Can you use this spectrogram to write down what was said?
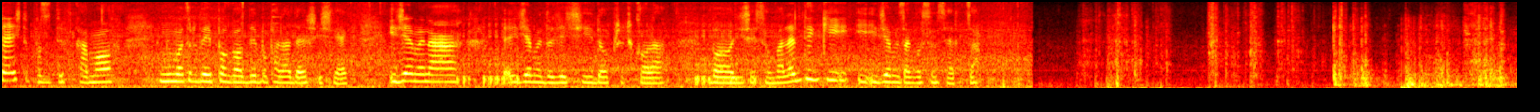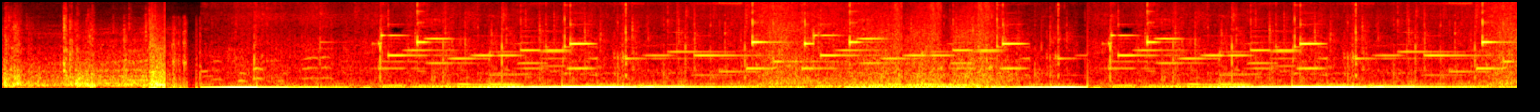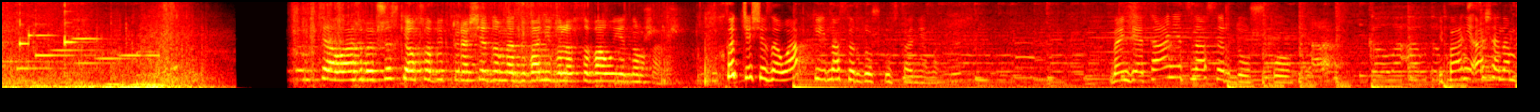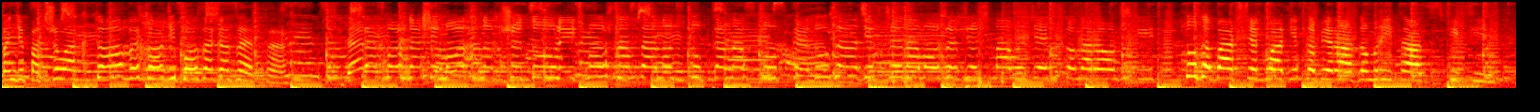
Cześć, to Pozytywka MOW. Mimo trudnej pogody, bo pada deszcz i śnieg, idziemy, na, idziemy do dzieci do przedszkola, bo dzisiaj są walentynki i idziemy za głosem serca. Chciała, żeby wszystkie osoby, które siedzą na dywanie, wylosowały jedną rzecz. Chwyćcie się za łapki i na serduszku wstaniemy. Będzie taniec na serduszku. I pani Asia nam będzie patrzyła, kto wychodzi poza gazetę. Teraz można się mocno przytulić, można stanąć stópka na stópkę. Duża dziewczyna może wziąć małe dziecko na rączki. Tu zobaczcie, jak ładnie sobie radzą Rita z Fifi.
